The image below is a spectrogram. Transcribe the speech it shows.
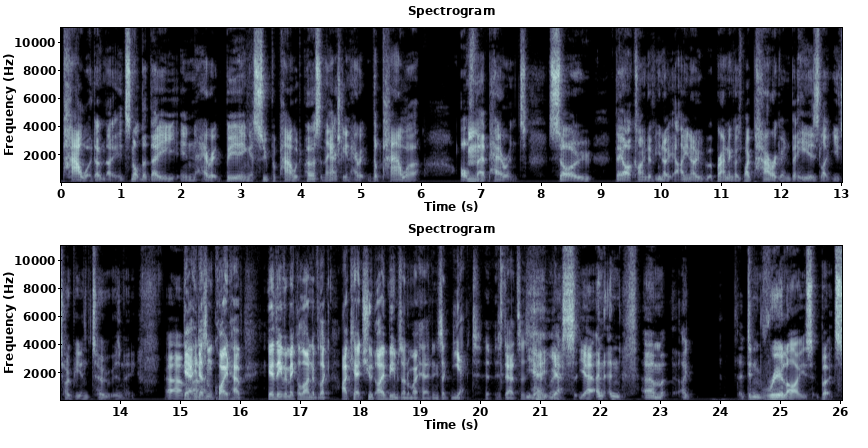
power, don't they? It's not that they inherit being a super powered person; they actually inherit the power of Mm. their parent. So they are kind of, you know, I know Brandon goes by Paragon, but he is like Utopian too, isn't he? Um, yeah he doesn't quite have yeah they even make a line of like i can't shoot eye beams under my head and he's like yet his dad says yeah, yeah, right? yes, yeah, and and um, I didn't realize, but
